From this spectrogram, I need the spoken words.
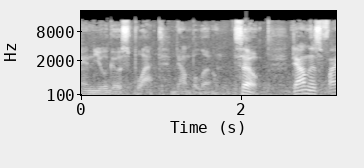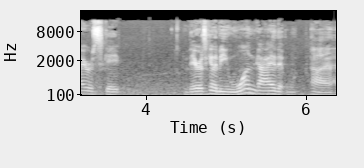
and you'll go splat down below. So, down this fire escape, there's going to be one guy that uh,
